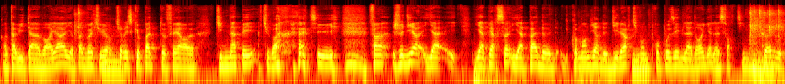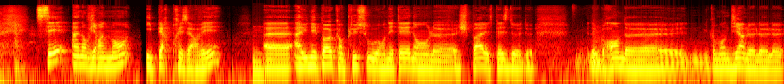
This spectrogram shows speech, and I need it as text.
Quand tu habites à Avoria, il y a pas de voiture, hmm. tu risques pas de te faire euh, kidnapper, tu vois. Enfin, je veux dire, il y a, y a personne, il y a pas de, comment dire, de dealers qui hmm. vont te proposer de la drogue à la sortie du code. C'est un environnement hyper préservé. Hmm. Euh, à une époque en plus où on était dans le, je sais pas, l'espèce de, de de grandes euh, comment dire le, le,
